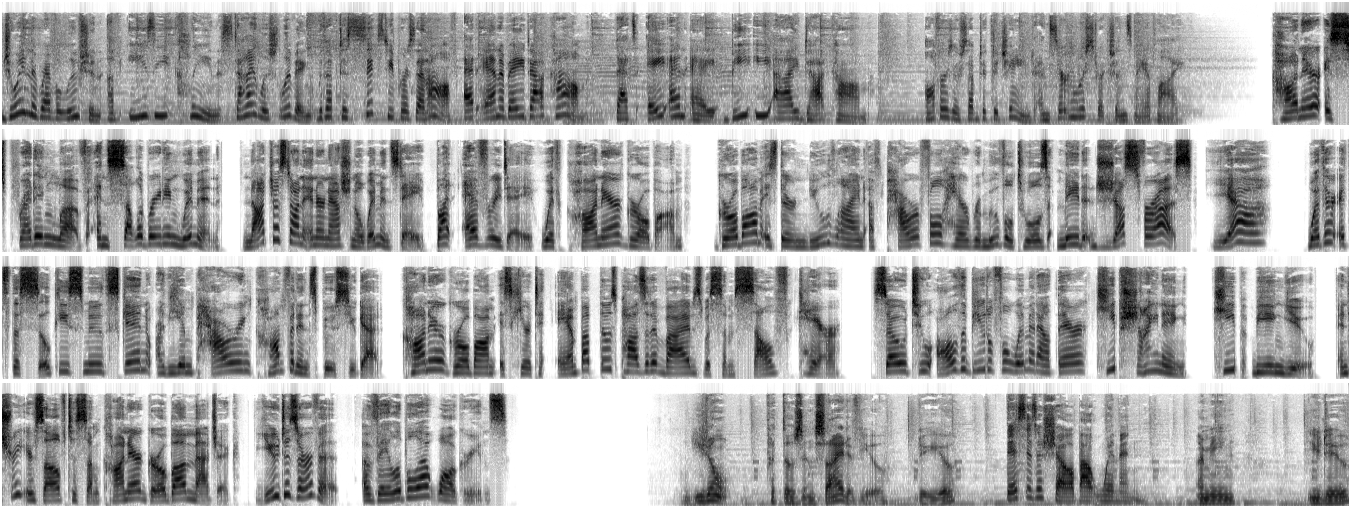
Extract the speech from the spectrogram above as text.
Join the revolution of easy, clean, stylish living with up to 60% off at anabei.com. That's A N A B E I.com. Offers are subject to change and certain restrictions may apply. Conair is spreading love and celebrating women, not just on International Women's Day, but every day with Conair Girl Bomb. Girl Bomb is their new line of powerful hair removal tools made just for us. Yeah. Whether it's the silky smooth skin or the empowering confidence boost you get, Conair Girl Bomb is here to amp up those positive vibes with some self care. So, to all the beautiful women out there, keep shining, keep being you and treat yourself to some Conair Girl Bomb magic. You deserve it. Available at Walgreens. You don't put those inside of you, do you? This is a show about women. I mean, you do?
